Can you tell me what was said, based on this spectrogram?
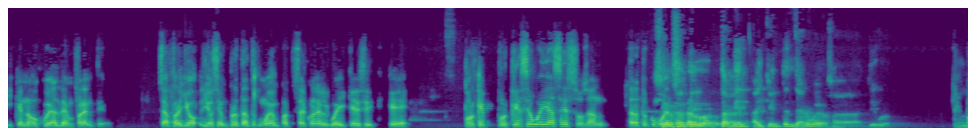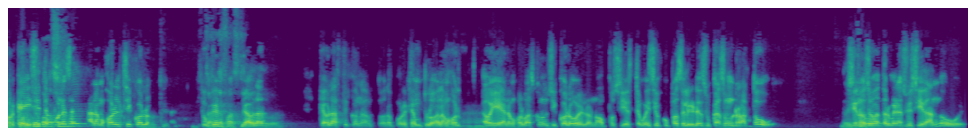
y que no cuida al de enfrente. güey. O sea, pero yo, yo siempre trato como de empatizar con el güey que dice que, ¿por qué, por qué ese güey hace eso? O sea, trato como Sí, de o sea, digo, también hay que entender, güey, o sea, digo, Porque ¿por ahí lo te pones, a, lo mejor el psicólogo, tú que, que, nefastiados, habla- güey. Que hablaste con la doctora, por ejemplo, a lo mejor, Ajá. oye, a lo mejor vas con un psicólogo y lo, no, pues si este güey se ocupa salir de su casa un rato, güey. Si no hecho, se va a terminar suicidando, güey.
